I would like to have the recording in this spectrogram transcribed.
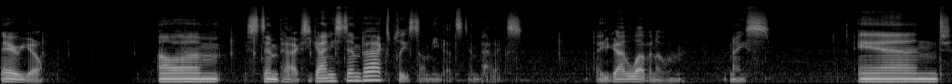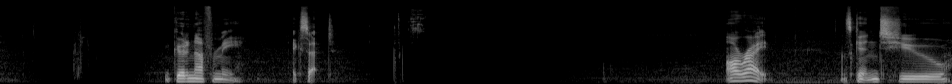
There we go. Um, stim packs. You got any stim packs? Please tell me you got stim packs. Oh, you got 11 of them. Nice. And good enough for me. Accept. All right. Let's get into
